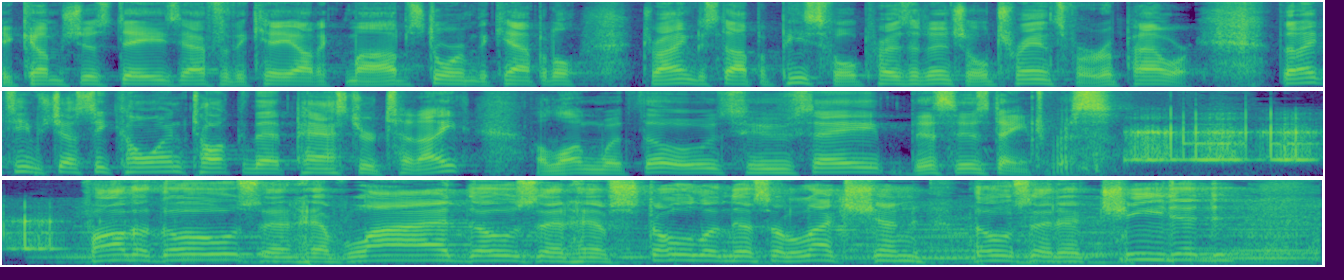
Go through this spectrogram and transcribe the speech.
It comes just days after the chaotic mob stormed the Capitol trying to stop a peaceful presidential transfer of power. The night team's Jesse Cohen talked to that pastor tonight, along with those who say this is dangerous. Father, those that have lied, those that have stolen this election, those that have cheated,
